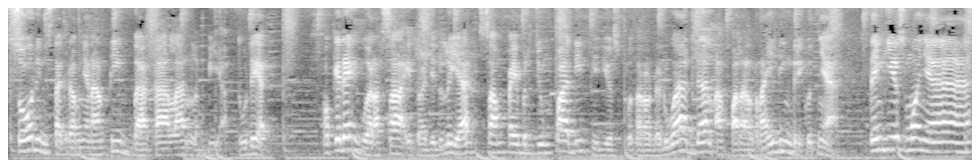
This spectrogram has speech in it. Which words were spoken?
So, di Instagramnya nanti bakalan lebih up to date. Oke deh, gue rasa itu aja dulu ya. Sampai berjumpa di video seputar roda 2 dan aparel riding berikutnya. Thank you semuanya.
